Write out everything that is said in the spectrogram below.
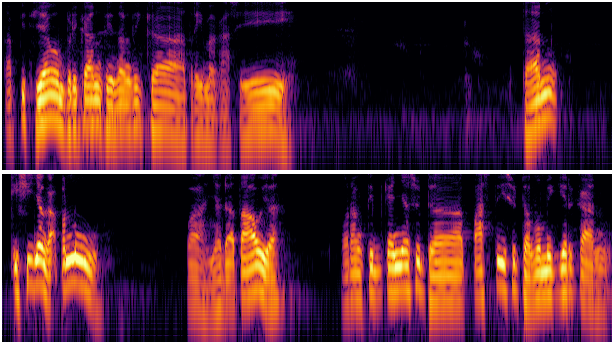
Tapi dia memberikan bintang tiga. Terima kasih. Dan isinya nggak penuh. Wah ya nggak tahu ya. Orang tim Kenya sudah pasti sudah memikirkan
